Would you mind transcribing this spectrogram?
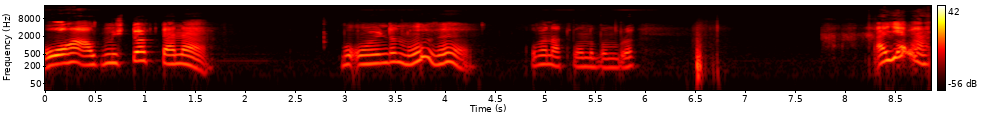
Oha 64 tane. Bu oyunda ne oluyor? O ben attım onu bunu buraya. Ay yeme.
